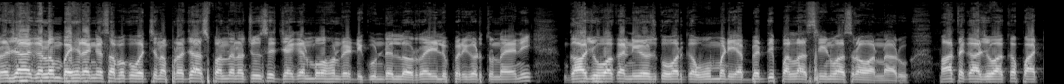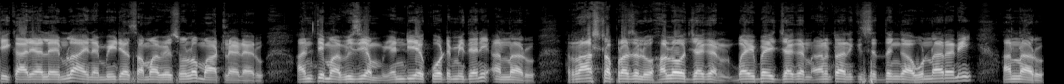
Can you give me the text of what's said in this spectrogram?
ప్రజాగళం బహిరంగ సభకు వచ్చిన ప్రజాస్పందన చూసి జగన్మోహన్ రెడ్డి గుండెల్లో రైలు పరిగెడుతున్నాయని గాజువాక నియోజకవర్గ ఉమ్మడి అభ్యర్థి పల్లా శ్రీనివాసరావు అన్నారు. పాత గాజువాక పార్టీ కార్యాలయంలో ఆయన మీడియా సమావేశంలో మాట్లాడారు. అంతిమ విజయం ఎన్డీఏ కూటమిదని అన్నారు. రాష్ట్ర ప్రజలు hello Jagan bye bye Jagan అనటానికి సిద్ధంగా ఉన్నారని అన్నారు.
